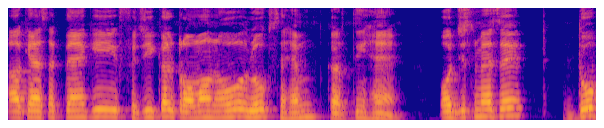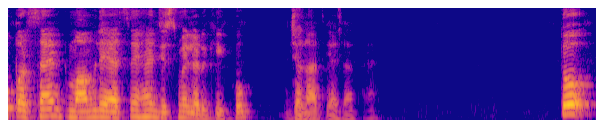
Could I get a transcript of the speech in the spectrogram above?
आ, कह सकते हैं कि फ़िज़िकल ट्रॉमा वो लोग सहम करती हैं। और जिसमें से दो परसेंट मामले ऐसे हैं जिसमें लड़की को जला दिया जाता है। तो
